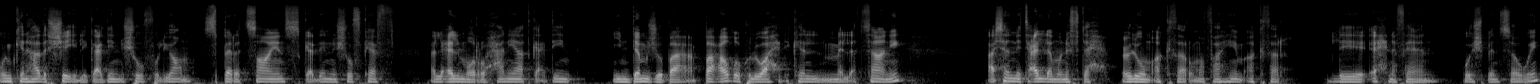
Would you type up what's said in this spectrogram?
ويمكن هذا الشيء اللي قاعدين نشوفه اليوم spirit science قاعدين نشوف كيف العلم والروحانيات قاعدين يندمجوا بعض وكل واحد يكمل الثاني عشان نتعلم ونفتح علوم أكثر ومفاهيم أكثر لإحنا فين وإيش بنسوي.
